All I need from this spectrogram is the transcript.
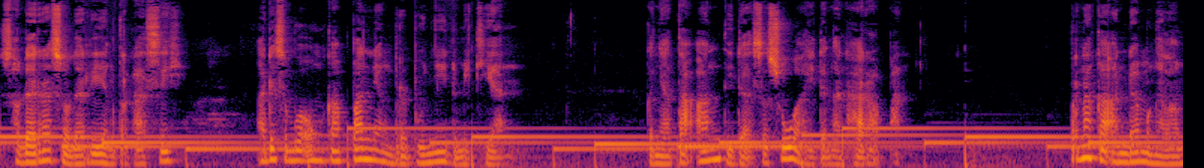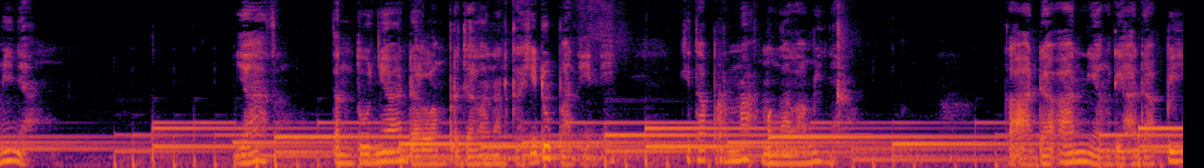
Saudara-saudari yang terkasih, ada sebuah ungkapan yang berbunyi demikian. Kenyataan tidak sesuai dengan harapan. Pernahkah Anda mengalaminya? Ya, tentunya dalam perjalanan kehidupan ini kita pernah mengalaminya. Keadaan yang dihadapi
